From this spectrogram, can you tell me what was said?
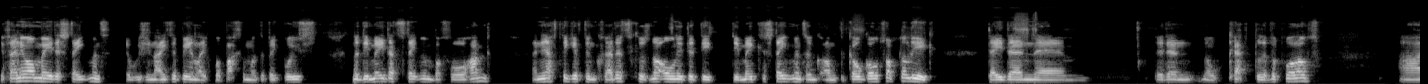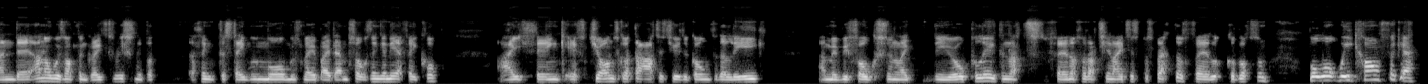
If anyone made a statement, it was United being like, we're backing with the big boys. Now, they made that statement beforehand, and you have to give them credit because not only did they, they make the statement and, and go go top the league, they then um, they then you know, kept Liverpool out. And uh, I know we've not been great recently, but I think the statement more was made by them. So I think in the FA Cup, I think if John's got that attitude of going for the league and maybe focusing like the Europa League, then that's fair enough. That's United's perspective. Fair, good luck to them. But what we can't forget,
